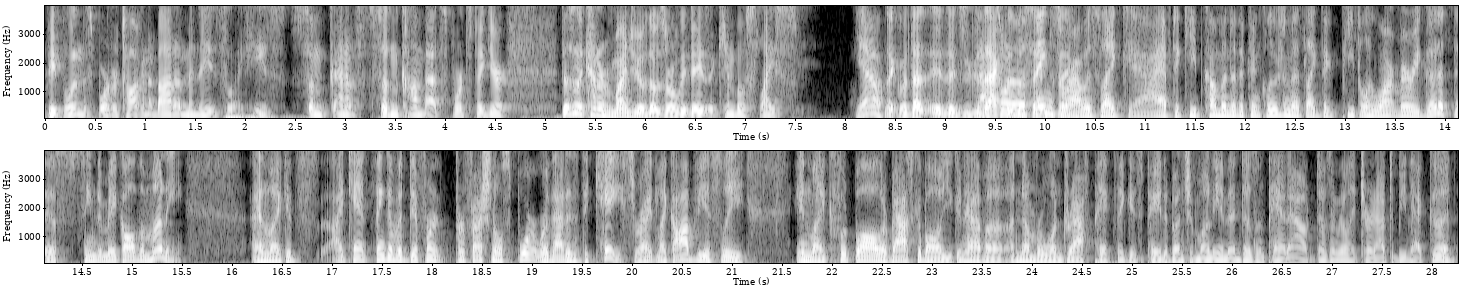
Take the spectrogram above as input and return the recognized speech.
People in the sport are talking about him, and he's like he's some kind of sudden combat sports figure. Doesn't it kind of remind you of those early days of Kimbo Slice? Yeah, like with that, it's exactly That's one of the, the same things thing. Where I was like, I have to keep coming to the conclusion that like the people who aren't very good at this seem to make all the money, and like it's I can't think of a different professional sport where that is the case, right? Like obviously, in like football or basketball, you can have a, a number one draft pick that gets paid a bunch of money and then doesn't pan out, doesn't really turn out to be that good.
